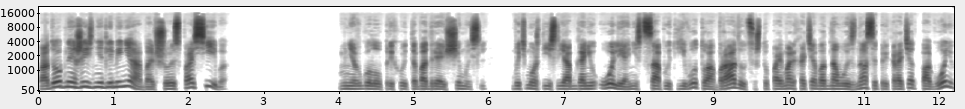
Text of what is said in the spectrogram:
Подобная жизнь не для меня, а большое спасибо. Мне в голову приходит ободряющая мысль. Быть может, если я обгоню Оли, и они сцапают его, то обрадуются, что поймали хотя бы одного из нас и прекратят погоню?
